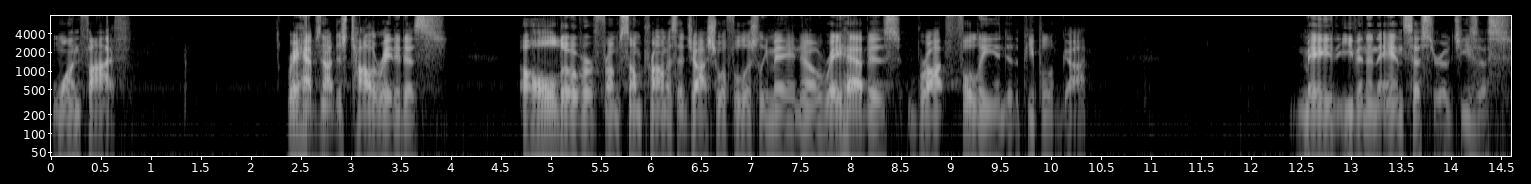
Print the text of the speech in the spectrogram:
1 5. Rahab's not just tolerated as a holdover from some promise that Joshua foolishly made. No, Rahab is brought fully into the people of God, made even an ancestor of Jesus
